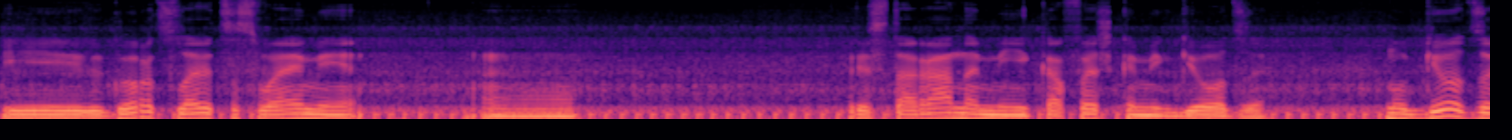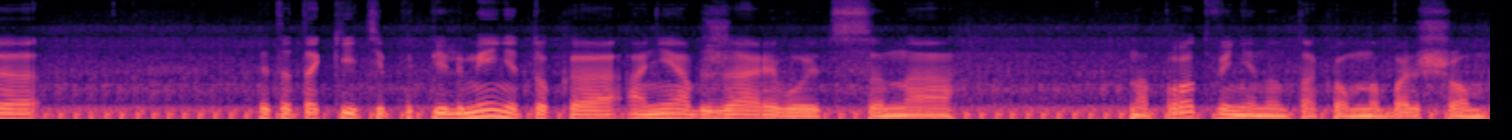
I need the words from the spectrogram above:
И город славится своими э, ресторанами и кафешками гёдзе. Ну, гёдзе это такие типа пельмени, только они обжариваются на, на противне, на таком, на большом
